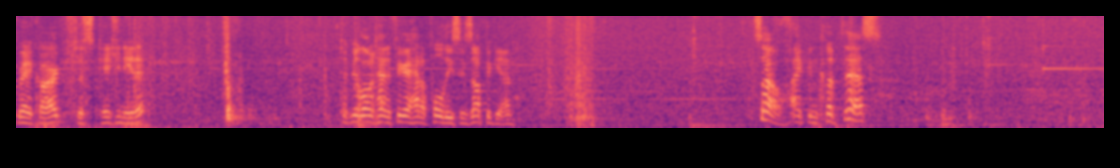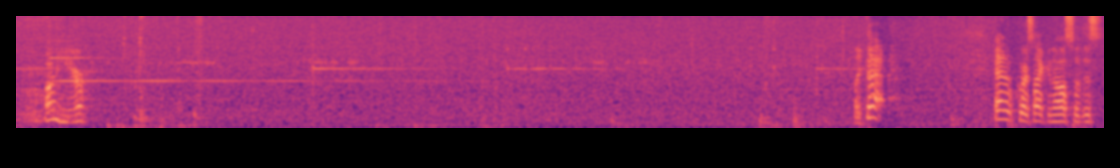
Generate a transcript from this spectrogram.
grade a card, just in case you need it. Took me a long time to figure out how to fold these things up again. So I can clip this on here. Like that. And of course I can also, this,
